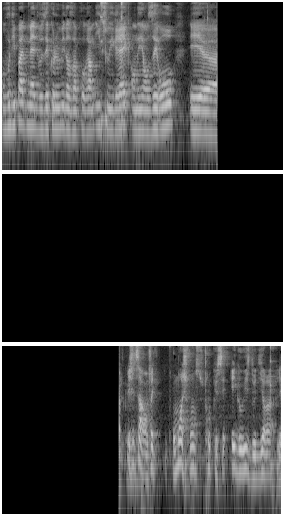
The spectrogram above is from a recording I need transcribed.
on vous dit pas de mettre vos économies dans un programme X ou Y en ayant zéro et euh, c'est ça, en fait, pour moi, je pense, je trouve que c'est égoïste de dire les-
